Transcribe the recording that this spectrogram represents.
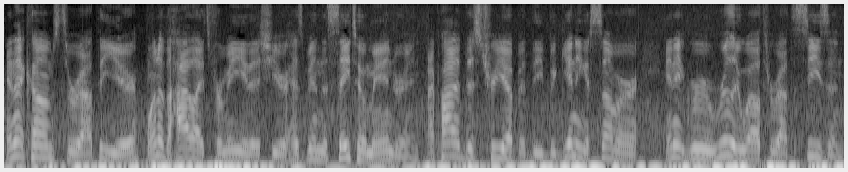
and that comes throughout the year. One of the highlights for me this year has been the Sato Mandarin. I potted this tree up at the beginning of summer, and it grew really well throughout the season.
